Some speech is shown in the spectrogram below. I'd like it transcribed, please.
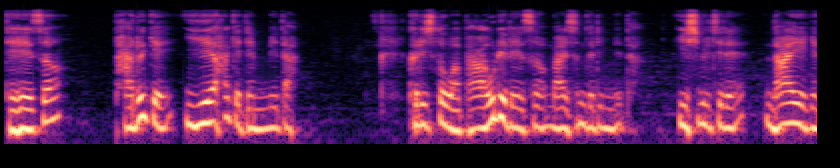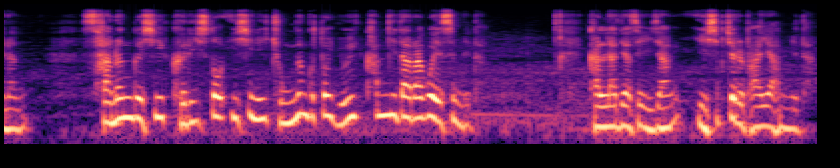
대해서 바르게 이해하게 됩니다. 그리스도와 바울에 대해서 말씀드립니다. 21절에 나에게는 사는 것이 그리스도이시니 죽는 것도 유익합니다라고 했습니다. 갈라디아서 2장 20절을 봐야 합니다.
